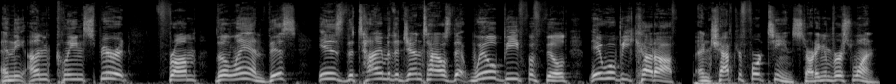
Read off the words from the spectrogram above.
and the unclean spirit from the land. This is the time of the Gentiles that will be fulfilled. It will be cut off. In chapter 14, starting in verse 1,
